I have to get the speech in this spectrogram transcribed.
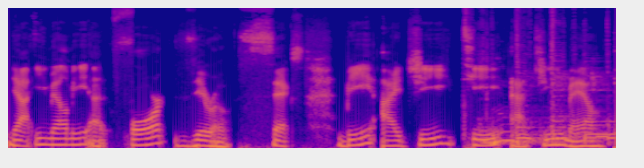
yeah, email me at 406 BIGT at gmail.com.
